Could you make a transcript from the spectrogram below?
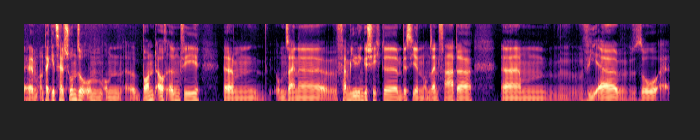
Ähm, und da geht es halt schon so um, um äh, Bond auch irgendwie, ähm, um seine Familiengeschichte ein bisschen, um seinen Vater, ähm, wie er so. äh,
